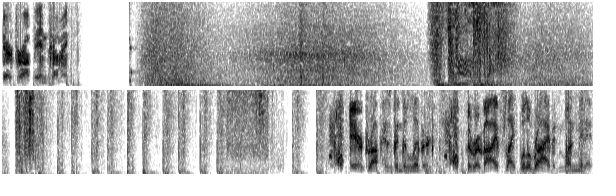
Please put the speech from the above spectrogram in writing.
Airdrop incoming. Airdrop has been delivered. The revived flight will arrive in one minute.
